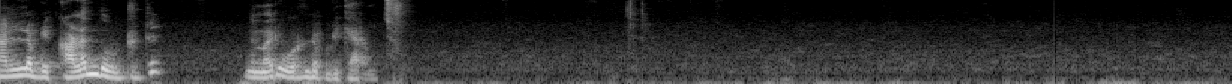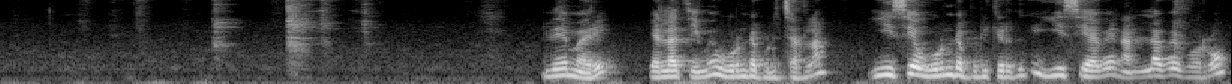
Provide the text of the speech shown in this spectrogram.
நல்லா அப்படி கலந்து விட்டுட்டு இந்த மாதிரி உருண்டை பிடிக்க ஆரம்பிச்சிடும் இதே மாதிரி எல்லாத்தையுமே உருண்டை பிடிச்சிடலாம். ஈஸியாக உருண்டை பிடிக்கிறதுக்கு ஈஸியாகவே நல்லாவே வரும்.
